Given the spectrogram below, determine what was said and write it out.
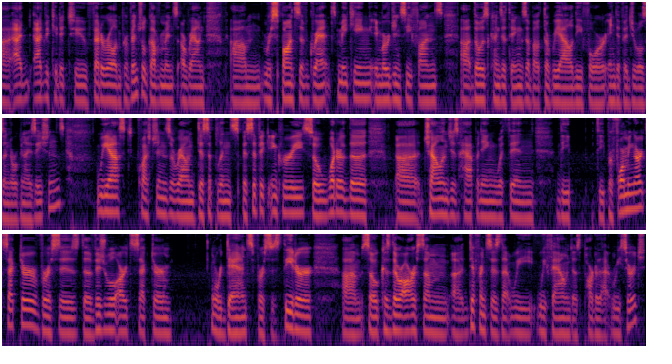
uh, ad- advocated to federal and provincial governments around um, responsive grants making, emergency funds, uh, those kinds of things about the reality for individuals and organizations. We asked questions around discipline specific inquiry. So, what are the uh, challenges happening within the the performing arts sector versus the visual arts sector? Or dance versus theater. Um, so, because there are some uh, differences that we we found as part of that research,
